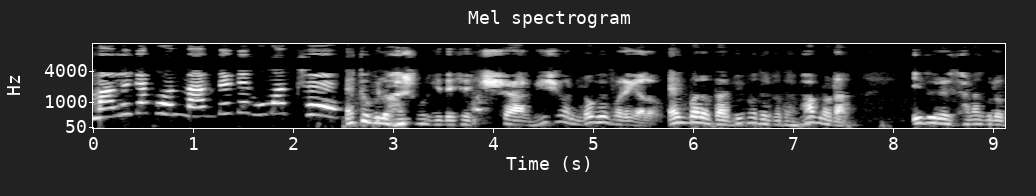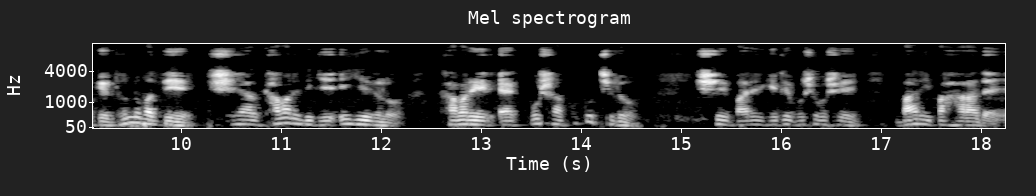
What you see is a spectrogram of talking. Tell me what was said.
মালিক এখন নাক ডেকে ঘুমাচ্ছে। এতগুলো হাঁস মুরগি দেখে শিয়াল ভীষণ লোভে পড়ে গেল। একবারও তার বিপদের কথা ভাবলো না। ইঁদুরের ছানাগুলোকে ধন্যবাদ দিয়ে শিয়াল খামারের দিকে এগিয়ে গেল। খামারের এক পোষা কুকুর ছিল। সে বাড়ির গেটে বসে বসে বাড়ি পাহারা দেয়।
